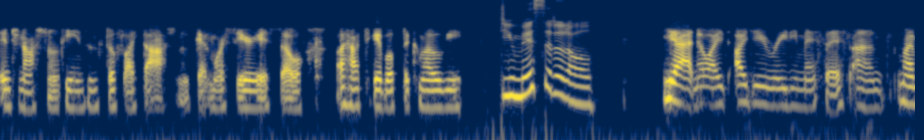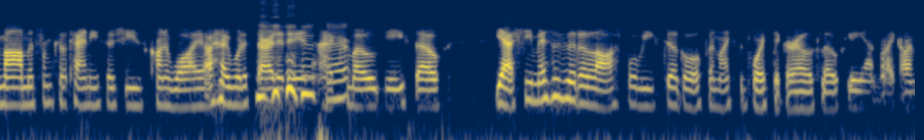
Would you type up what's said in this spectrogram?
international teams, and stuff like that, and it was getting more serious. So I had to give up the camogie. Do you miss it at all? Yeah, no, I I do really miss it, and my mom is from Kilkenny, so she's kind of why I would have started in camogie. So, yeah, she misses it a lot, but we still go up and like support the girls locally, and like I'm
